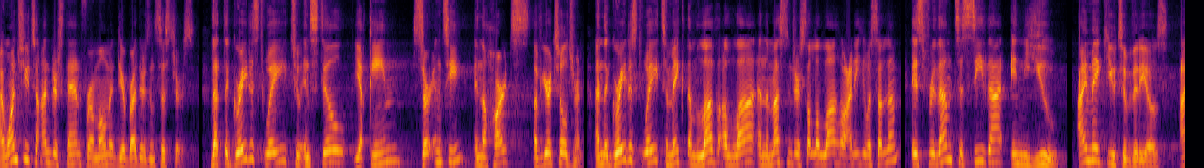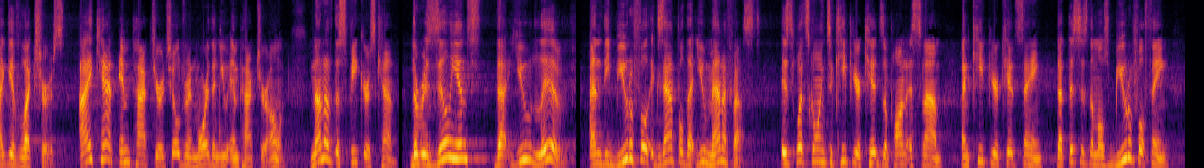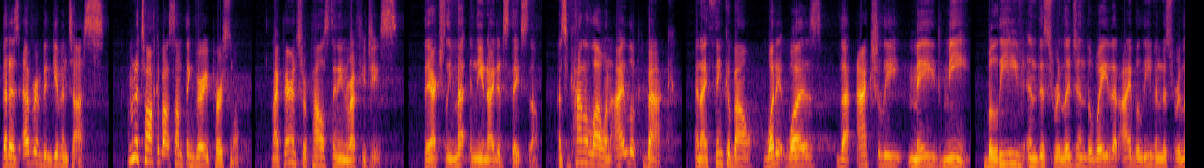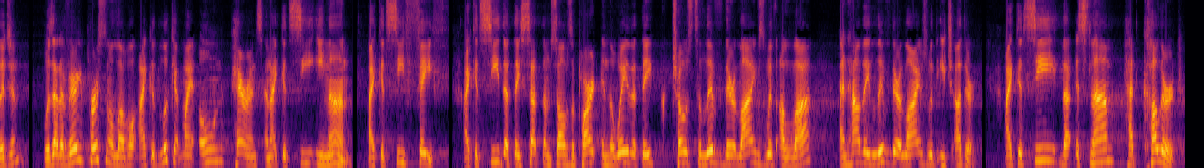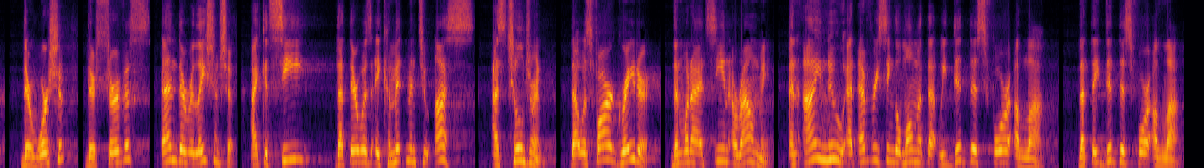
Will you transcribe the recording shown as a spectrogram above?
I want you to understand for a moment, dear brothers and sisters, that the greatest way to instill yaqeen, certainty in the hearts of your children, and the greatest way to make them love Allah and the Messenger sallallahu alaihi wasallam is for them to see that in you. I make YouTube videos, I give lectures. I can't impact your children more than you impact your own. None of the speakers can. The resilience that you live and the beautiful example that you manifest is what's going to keep your kids upon Islam and keep your kids saying that this is the most beautiful thing that has ever been given to us. I'm going to talk about something very personal. My parents were Palestinian refugees. They actually met in the United States though. And subhanAllah, when I looked back and I think about what it was that actually made me believe in this religion the way that I believe in this religion was at a very personal level. I could look at my own parents and I could see Iman. I could see faith. I could see that they set themselves apart in the way that they chose to live their lives with Allah and how they lived their lives with each other. I could see that Islam had colored their worship, their service, and their relationship. I could see that there was a commitment to us as children that was far greater than what I had seen around me. And I knew at every single moment that we did this for Allah, that they did this for Allah.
